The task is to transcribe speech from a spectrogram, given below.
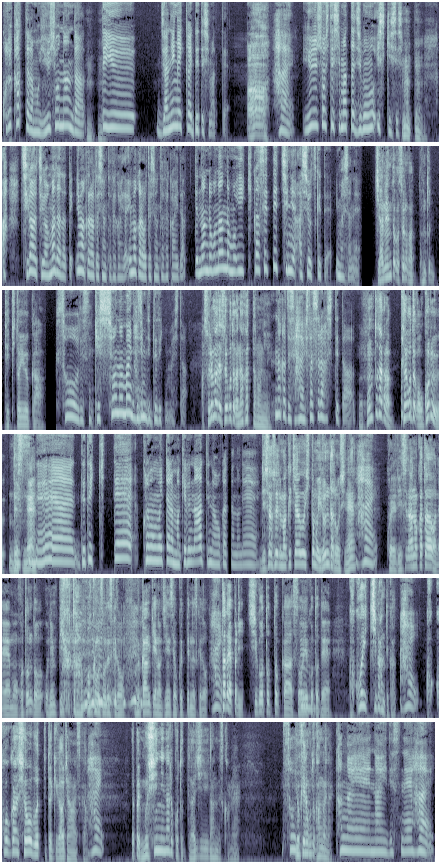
これ勝ったらもう優勝なんだっていう邪念が一回出てしまって。あはい。優勝してしまった自分を意識してしあ、まって、うんうん。違う違うまだだって。今から私の戦いだ。今から私の戦いだ。って何度も何度も言い聞かせて地に足をつけていましたね。邪念とかそういうのが本当に敵というか。そうですね。決勝の前に初めて出てきました。あそれまでそういうことがなかったのに。なんか私はい。ひたすら走ってた。本当だからそういうことが起こるんですね。ね出てきてこのままいったら負けるなっていうのは分かったので。実際それで負けちゃう人もいるんだろうしね。はい。これリスナーの方はねもうほとんどオリンピックとは 僕もそうですけど 無関係の人生を送ってるんですけど、はい。ただやっぱり仕事とかそういうことで、ここ一番ってかはい。ここが勝負って時があるじゃないですか。はい。やっぱり無心になることって大事なんですかね？そうですね。余計なこと考えない？考えないですね。はい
